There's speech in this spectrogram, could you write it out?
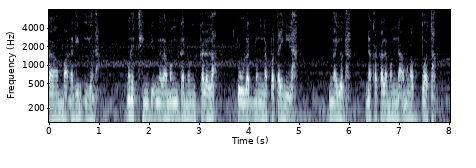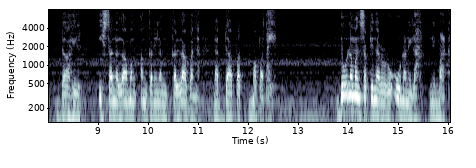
tama na din iyon. Ngunit hindi nga lamang ganong kalala tulad nung napatay nila. Ngayon, nakakalamang na ang mga bata dahil isa na lamang ang kanilang kalaban na dapat mapatay. Doon naman sa kinaroroonan nila ni Mark,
